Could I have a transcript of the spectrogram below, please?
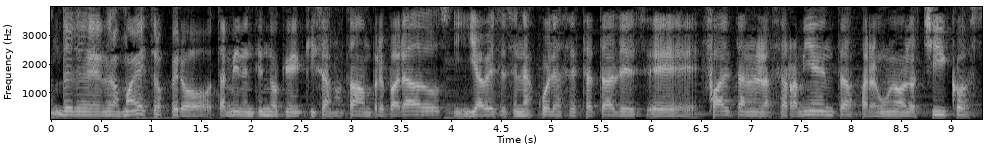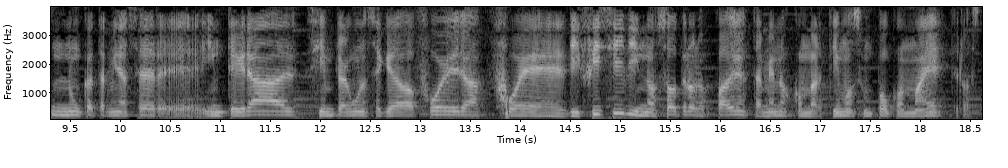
de, los maestros, pero también entiendo que quizás no estaban preparados y a veces en las escuelas estatales eh, faltan las herramientas para algunos de los chicos, nunca termina de ser eh, integral, siempre alguno se quedaba fuera, fue difícil y nosotros los padres también nos convertimos un poco en maestros.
